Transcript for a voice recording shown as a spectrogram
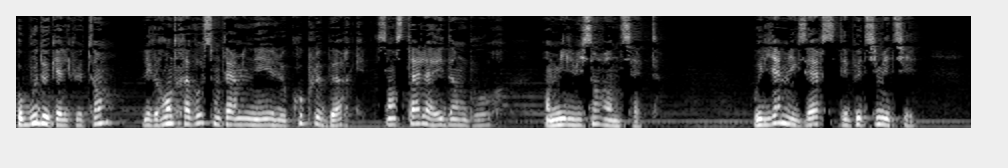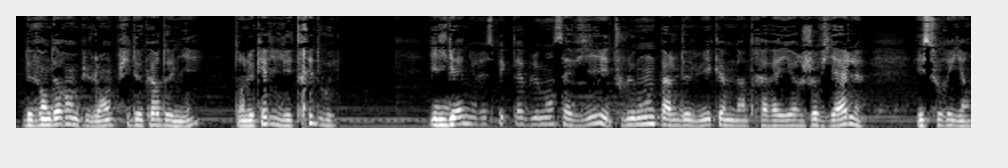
Au bout de quelque temps, les grands travaux sont terminés et le couple Burke s'installe à Édimbourg en 1827. William exerce des petits métiers, de vendeur ambulant puis de cordonnier, dans lequel il est très doué. Il gagne respectablement sa vie et tout le monde parle de lui comme d'un travailleur jovial et souriant.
